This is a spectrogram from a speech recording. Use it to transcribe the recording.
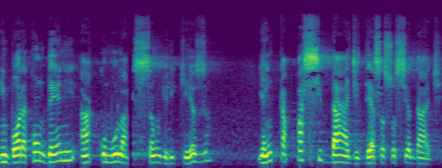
Embora condene a acumulação de riqueza e a incapacidade dessa sociedade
